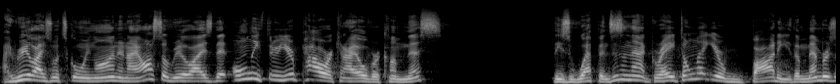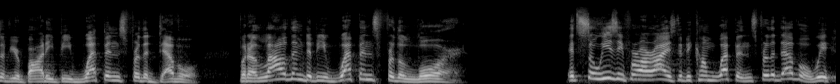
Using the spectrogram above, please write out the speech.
I realize what's going on, and I also realize that only through your power can I overcome this. These weapons, isn't that great? Don't let your body, the members of your body, be weapons for the devil, but allow them to be weapons for the Lord. It's so easy for our eyes to become weapons for the devil. We,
